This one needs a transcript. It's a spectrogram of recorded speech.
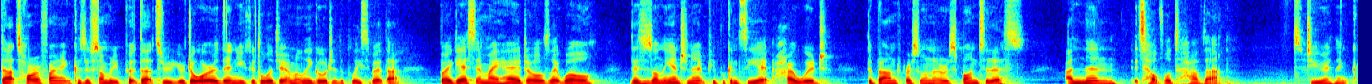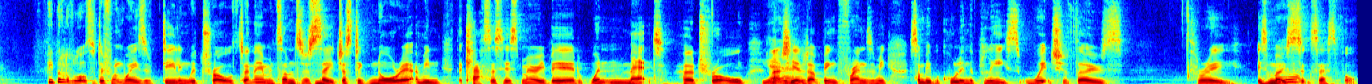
that's horrifying because if somebody put that through your door, then you could legitimately go to the police about that. But I guess in my head, I was like, well, this is on the internet, people can see it. How would the band persona respond to this? And then it's helpful to have that to do, I think. People have lots of different ways of dealing with trolls, don't they? I mean, some just say mm. just ignore it. I mean, the classicist Mary Beard went and met her troll yeah. and actually ended up being friends. I mean, some people call in the police. Which of those three is most well, successful?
